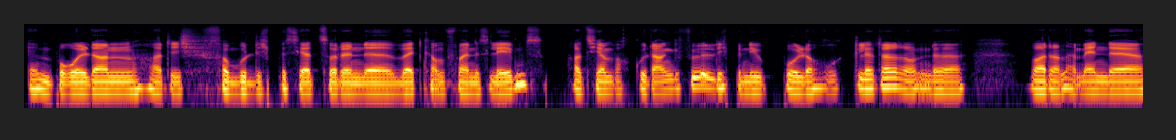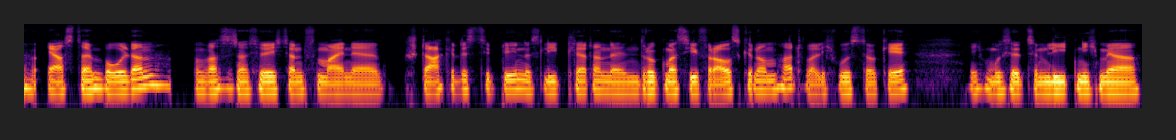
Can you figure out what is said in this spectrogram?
Im Bouldern hatte ich vermutlich bis jetzt so den äh, Wettkampf meines Lebens. Hat sich einfach gut angefühlt. Ich bin die Boulder hochgeklettert und äh, war dann am Ende Erster im Bouldern. Und was es natürlich dann für meine starke Disziplin, das Leadklettern, den Druck massiv rausgenommen hat, weil ich wusste, okay, ich muss jetzt im Lead nicht mehr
